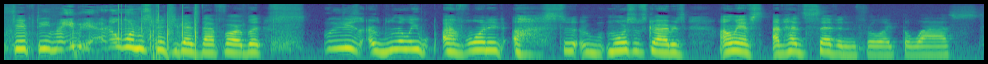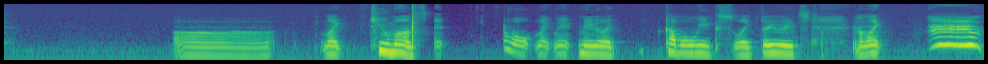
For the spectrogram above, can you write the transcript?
50 maybe. I don't want to stretch you guys that far, but please, I really I've wanted uh, more subscribers. I only have I've had seven for like the last uh like two months. Well, like maybe like a couple weeks, like three weeks, and I'm like. Mm,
